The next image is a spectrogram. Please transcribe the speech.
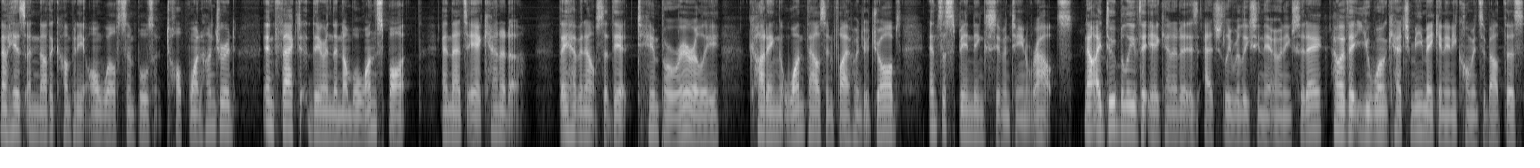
Now, here's another company on Wealthsimple's top 100 in fact, they're in the number one spot, and that's Air Canada. They have announced that they're temporarily cutting 1,500 jobs and suspending 17 routes. Now, I do believe that Air Canada is actually releasing their earnings today. However, you won't catch me making any comments about this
